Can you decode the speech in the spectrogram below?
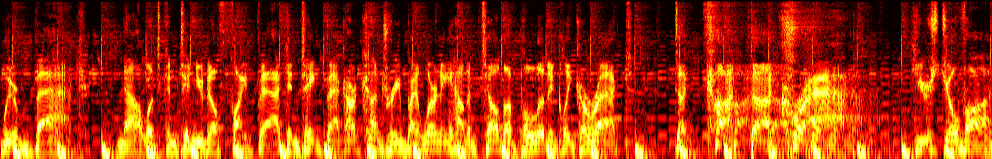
We're back. Now let's continue to fight back and take back our country by learning how to tell the politically correct to cut, cut the, the crap. crap. Here's Jovan.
